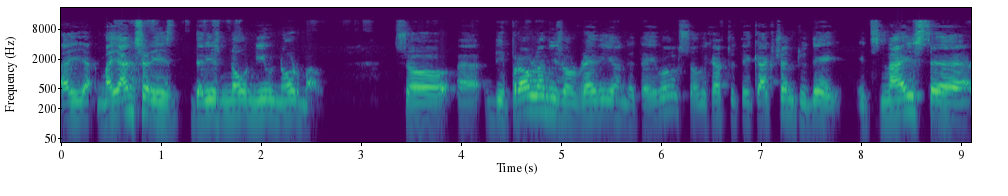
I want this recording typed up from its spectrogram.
I, my answer is there is no new normal. So uh, the problem is already on the table. So we have to take action today. It's nice uh,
